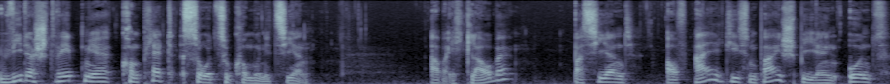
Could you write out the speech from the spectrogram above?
Widerstrebt mir komplett so zu kommunizieren. Aber ich glaube, basierend auf all diesen Beispielen und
